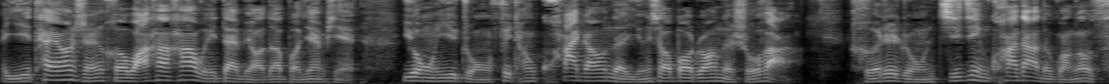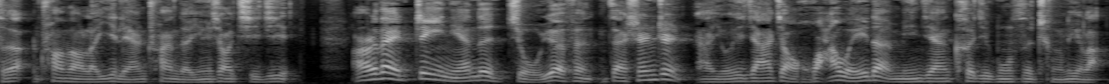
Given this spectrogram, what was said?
以太阳神和娃哈哈为代表的保健品，用一种非常夸张的营销包装的手法和这种极尽夸大的广告词，创造了一连串的营销奇迹。而在这一年的九月份，在深圳啊，有一家叫华为的民间科技公司成立了。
